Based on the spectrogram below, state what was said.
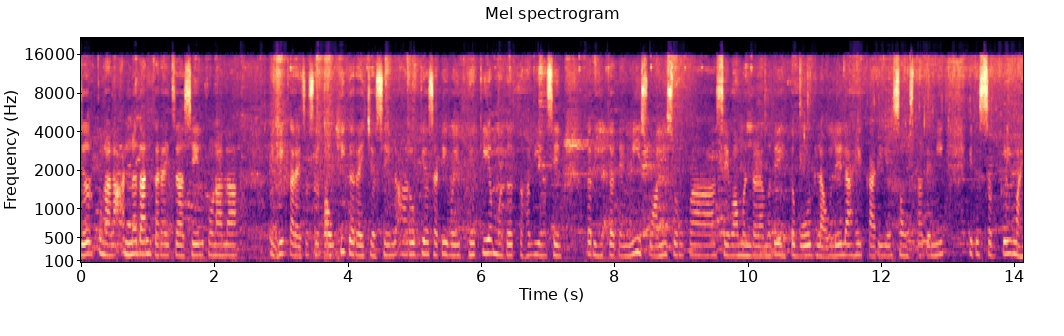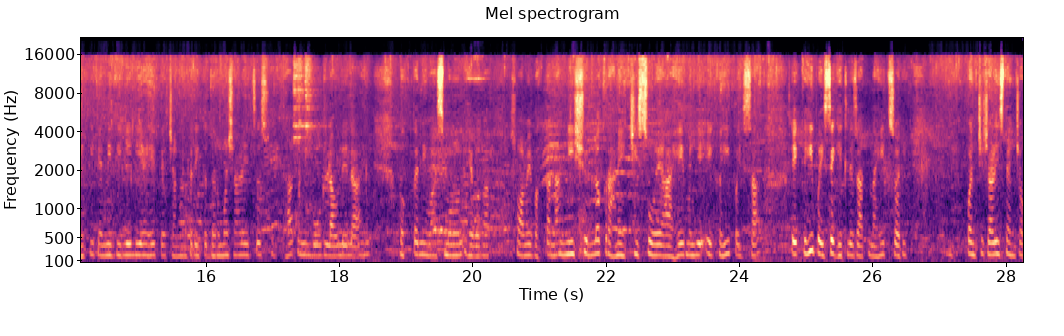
जर कुणाला अन्नदान करायचं असेल कोणाला हे करायचं असेल पावती करायची असेल आरोग्यासाठी वैद्यकीय मदत हवी असेल तर इथं त्यांनी स्वामी स्वरूपा सेवा मंडळामध्ये इथं बोर्ड लावलेला आहे. कार्यसंस्था त्यांनी इथं सगळी माहिती त्यांनी दिलेली आहे. त्याच्यानंतर इथं धर्मशाळेचं सुद्धा त्यांनी बोर्ड लावलेलं आहे. भक्त निवास म्हणून हे बघा स्वामी भक्तांना निशुल्क राहण्याची सोय आहे. म्हणजे एकही पैसा एकही पैसे घेतले जात नाहीत. सॉरी पंचेचाळीस त्यांच्या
